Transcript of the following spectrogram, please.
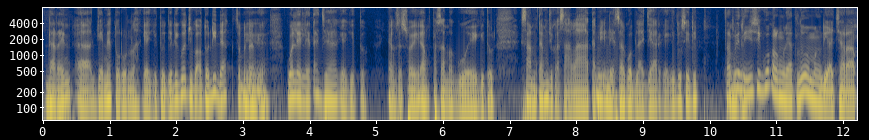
darahnya eh, gennya turun lah kayak gitu jadi gue juga otodidak sebenarnya gue lihat aja kayak gitu yang sesuai yang pas sama gue gitu sometimes juga salah tapi dasar gue belajar kayak gitu sih Dip. Tapi intinya sih gue kalau ngeliat lu memang di acara ap-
